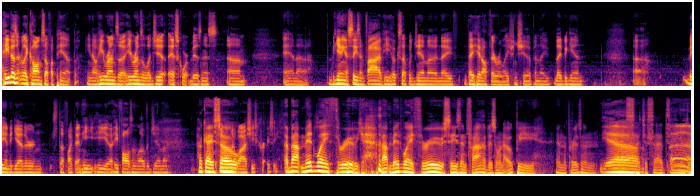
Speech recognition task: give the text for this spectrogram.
he doesn't really call himself a pimp. You know, he runs a he runs a legit escort business. Um, and uh, the beginning of season five, he hooks up with Gemma, and they they hit off their relationship, and they they begin uh, being together and stuff like that. And he he uh, he falls in love with Gemma. Okay. I don't know So why she's crazy. About midway through, yeah, about midway through season five is when Opie in the prison. Yeah, That's such a sad scene, Uh,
